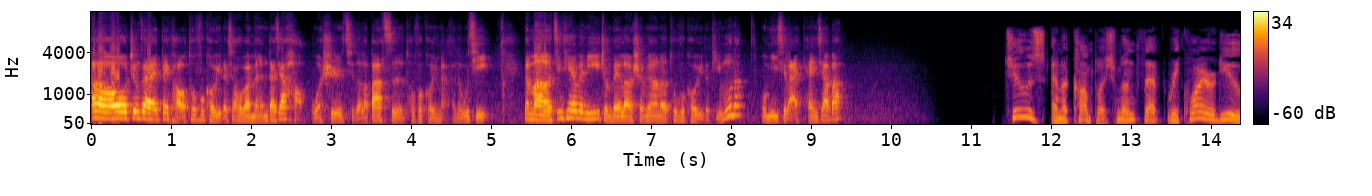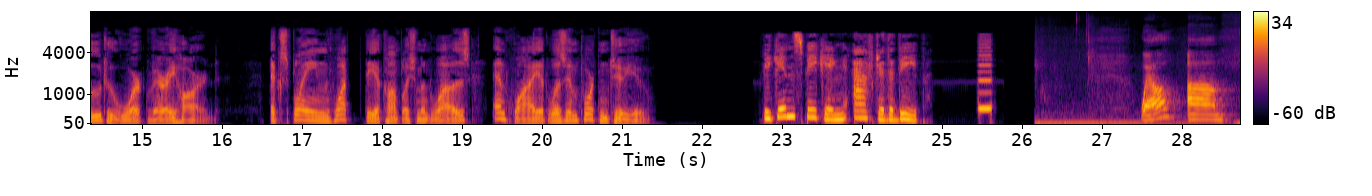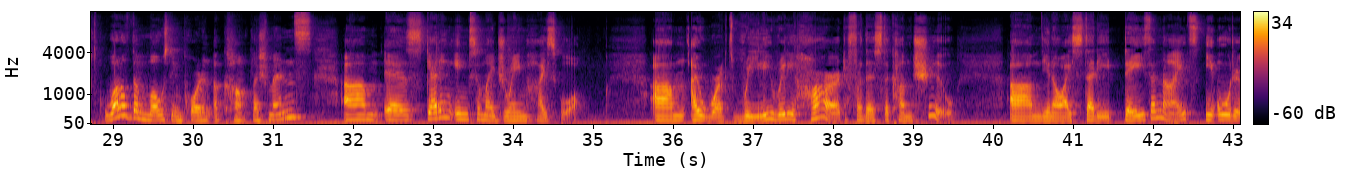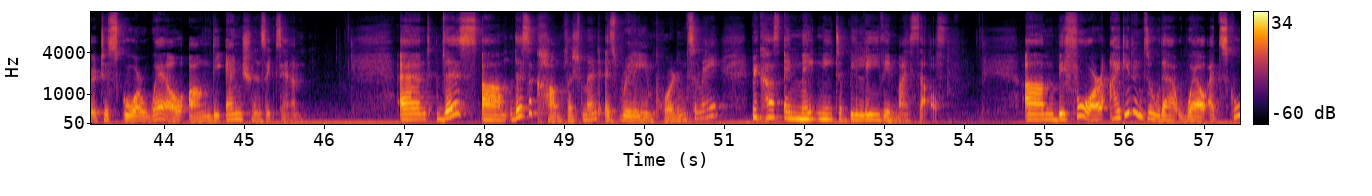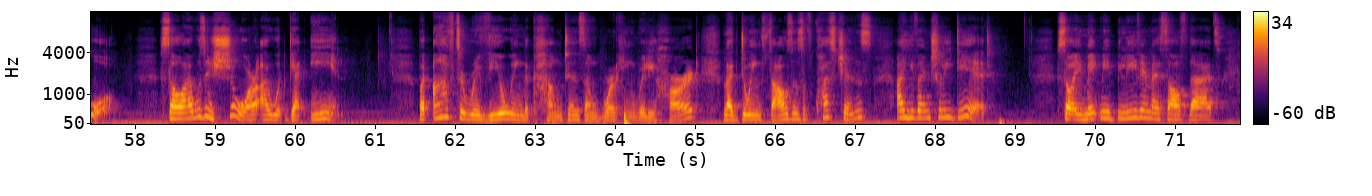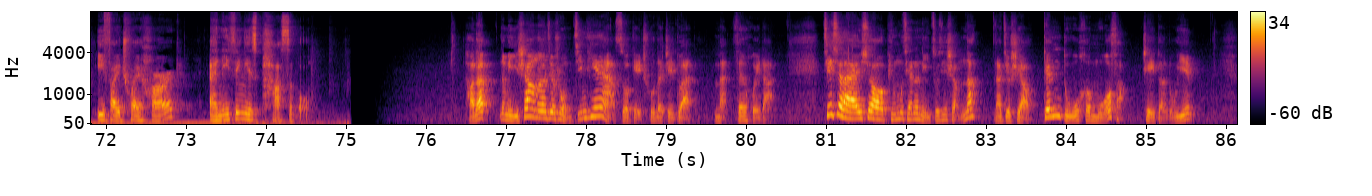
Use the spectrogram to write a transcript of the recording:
Hello，正在备考托福口语的小伙伴们，大家好，我是取得了八次托福口语满分的吴奇。那么今天为你准备了什么样的托福口语的题目呢？我们一起来看一下吧。Choose an accomplishment that required you to work very hard. Explain what the accomplishment was and why it was important to you. Begin speaking after the beep. Well, um, one of the most important accomplishments um, is getting into my dream high school. Um, I worked really, really hard for this to come true. Um, you know, I studied days and nights in order to score well on the entrance exam. And this um, this accomplishment is really important to me because it made me to believe in myself. Um, before, I didn't do that well at school so I wasn't sure I would get in. But after reviewing the contents and working really hard, like doing thousands of questions, I eventually did. So it made me believe in myself that if I try hard, anything is possible. 好的，那么以上呢就是我们今天啊所给出的这段满分回答。接下来需要屏幕前的你做些什么呢？那就是要跟读和模仿这段录音。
